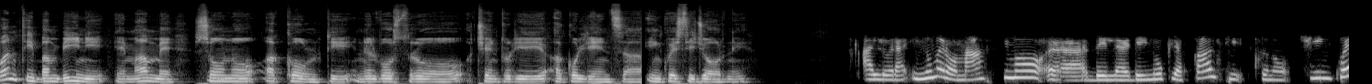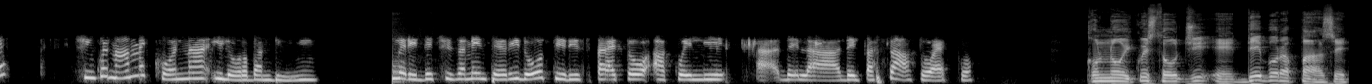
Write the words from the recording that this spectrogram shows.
quanti bambini e mamme sono accolti nel vostro centro di accoglienza in questi giorni? Allora, il numero massimo eh, del, dei nuclei accolti sono 5, 5 mamme con i loro bambini. Numeri decisamente ridotti rispetto a quelli eh, della, del passato, ecco. Con noi quest'oggi è Deborah Pase,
